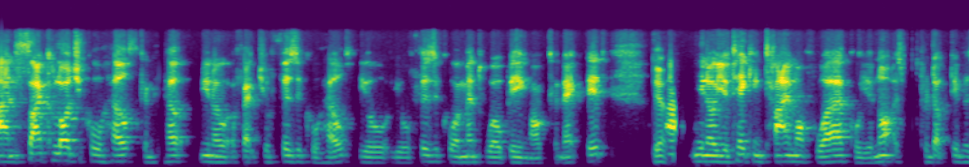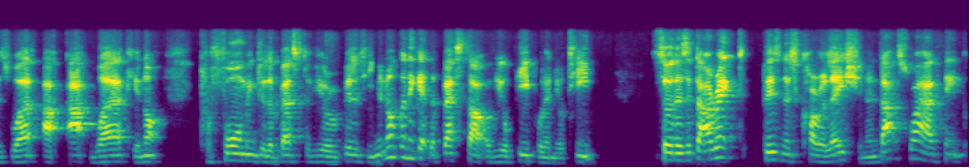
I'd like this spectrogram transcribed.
And psychological health can help you know affect your physical health. Your your physical and mental well-being are connected. Yeah. you know you're taking time off work or you're not as productive as work at, at work. You're not performing to the best of your ability. You're not going to get the best out of your people and your team. So there's a direct business correlation and that's why i think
